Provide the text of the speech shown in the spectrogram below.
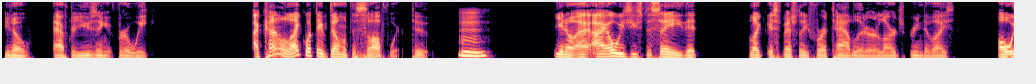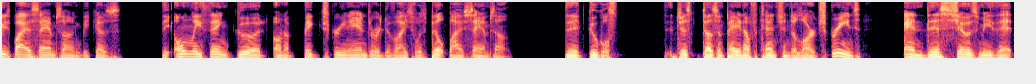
you know, after using it for a week, I kind of like what they've done with the software too. Mm. you know, I, I always used to say that, like, especially for a tablet or a large screen device, always buy a Samsung because the only thing good on a big screen Android device was built by Samsung. That Google just doesn't pay enough attention to large screens. And this shows me that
